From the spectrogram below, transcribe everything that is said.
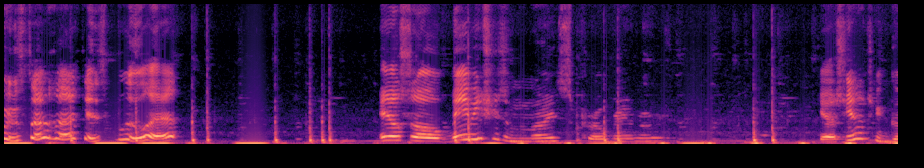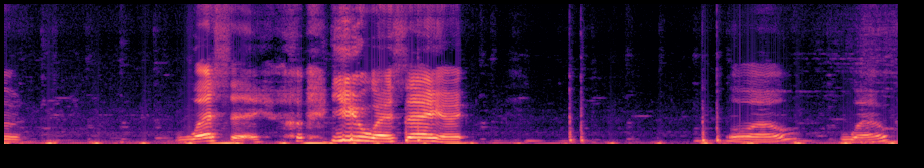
What the heck is Blewett? Eh? And also, maybe she's a nice programmer. Yeah, she's actually good. USA. USA. Well, well,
